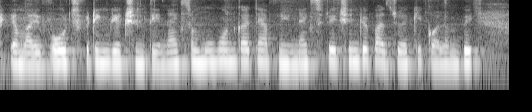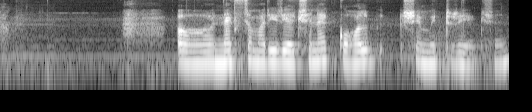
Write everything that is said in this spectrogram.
ये हमारी वोट्स फिटिंग रिएक्शन थी। नेक्स्ट हम मूव ऑन करते हैं अपनी नेक्स्ट रिएक्शन के पास, जो है कि कॉलम भी नेक्स्ट हमारी रिएक्शन है कॉल्ब शिमिट रिएक्शन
